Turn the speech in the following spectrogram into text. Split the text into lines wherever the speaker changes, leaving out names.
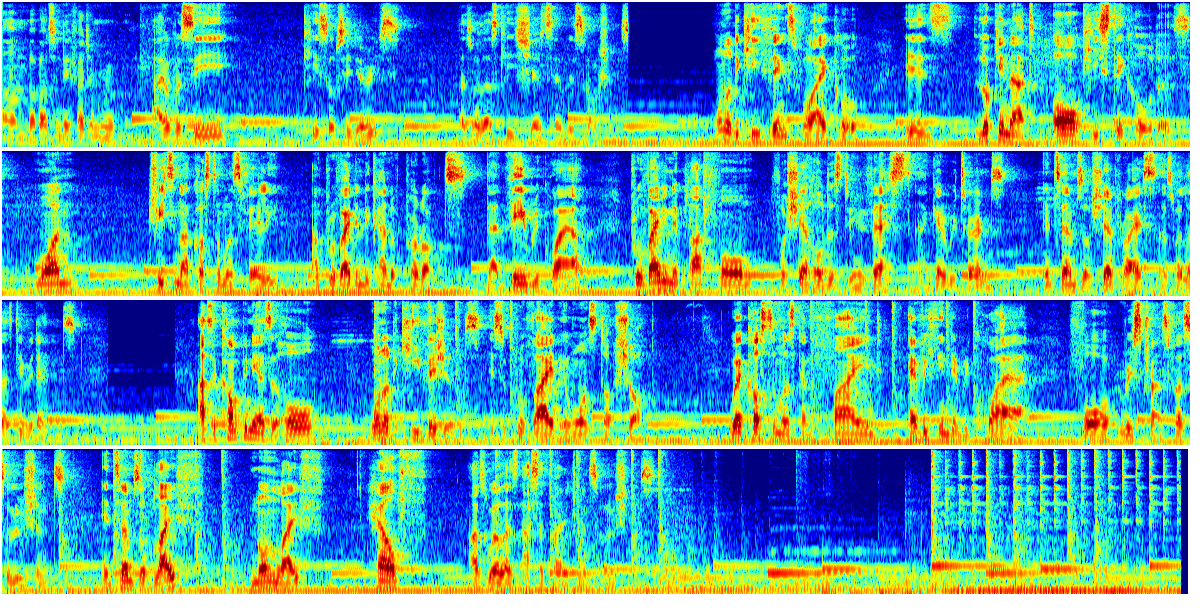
I'm Babatunde Fajemirokun. I oversee key subsidiaries as well as key shared service functions. One of the key things for AIICO is looking at all key stakeholders. One, treating our customers fairly and providing the kind of products that they require, providing a platform for shareholders to invest and get returns in terms of share price as well as dividends. As a company as a whole, one of the key visions is to provide a one-stop shop where customers can find everything they require for risk transfer solutions in terms of life, non-life, health, as well as asset management solutions.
